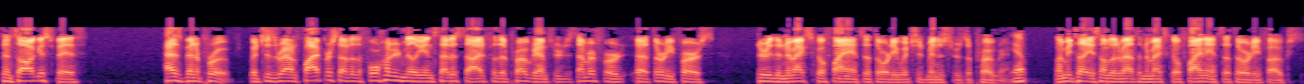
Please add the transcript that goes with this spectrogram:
since August 5th has been approved, which is around 5% of the 400 million set aside for the program through December uh, 31st through the New Mexico Finance Authority, which administers the program. Yep. Let me tell you something about the New Mexico Finance Authority, folks.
